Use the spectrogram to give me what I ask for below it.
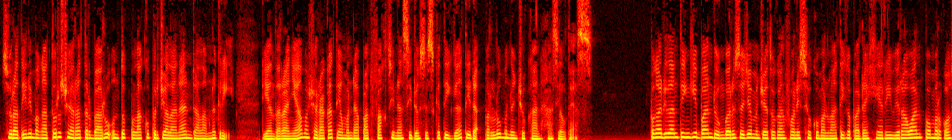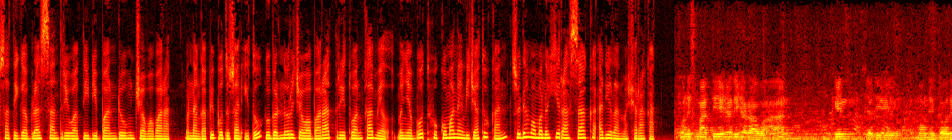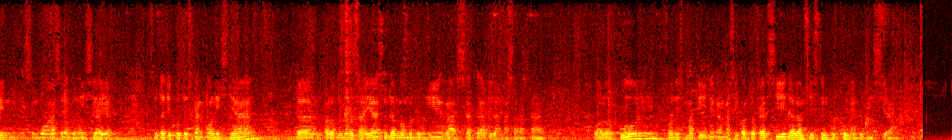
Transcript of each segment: surat ini mengatur syarat terbaru untuk pelaku perjalanan dalam negeri. Di antaranya, masyarakat yang mendapat vaksinasi dosis ketiga tidak perlu menunjukkan hasil tes. Pengadilan Tinggi Bandung baru saja menjatuhkan vonis hukuman mati kepada Heri Wirawan pemerkosa 13 santriwati di Bandung, Jawa Barat. Menanggapi putusan itu, Gubernur Jawa Barat Ridwan Kamil menyebut hukuman yang dijatuhkan sudah memenuhi rasa keadilan masyarakat. Vonis mati Heri Herawan mungkin jadi monitoring semua se-Indonesia ya. Sudah diputuskan vonisnya dan kalau menurut saya sudah memenuhi rasa keadilan masyarakat walaupun vonis mati ini kan masih kontroversi dalam sistem hukum Indonesia.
